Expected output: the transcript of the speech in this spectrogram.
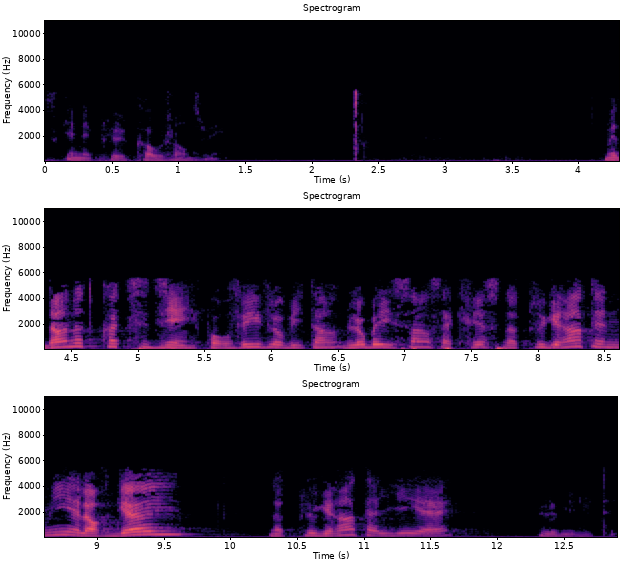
ce qui n'est plus le cas aujourd'hui. Mais dans notre quotidien, pour vivre l'obéissance à Christ, notre plus grand ennemi est l'orgueil, notre plus grand allié est l'humilité.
